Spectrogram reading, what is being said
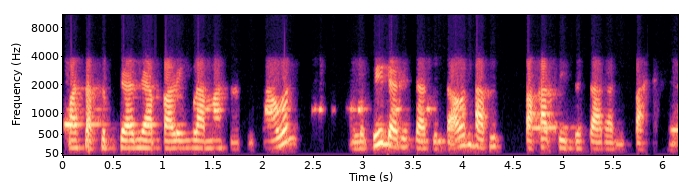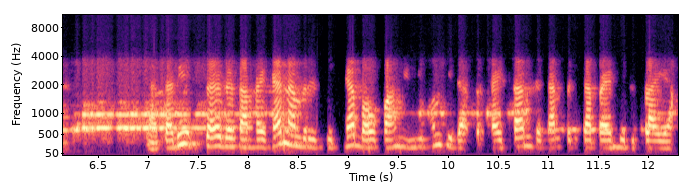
masa kerjanya paling lama satu tahun, lebih dari satu tahun harus sepakati besaran upahnya. Nah tadi saya sudah sampaikan yang berikutnya bahwa upah minimum tidak berkaitan dengan pencapaian hidup layak.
